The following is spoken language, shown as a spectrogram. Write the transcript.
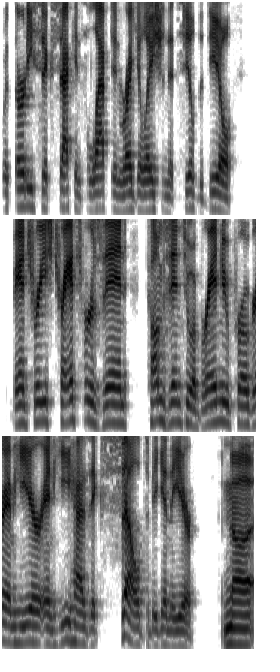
with 36 seconds left in regulation that sealed the deal. Vantrease transfers in, comes into a brand new program here, and he has excelled to begin the year. Nah,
